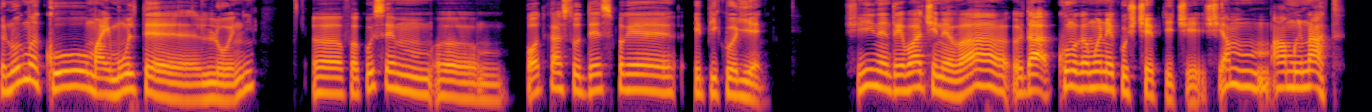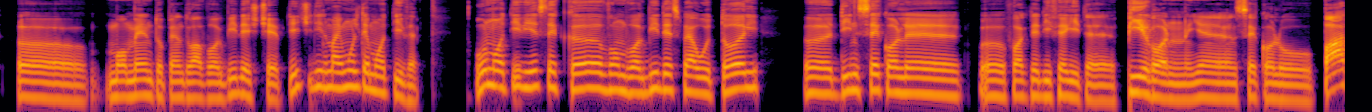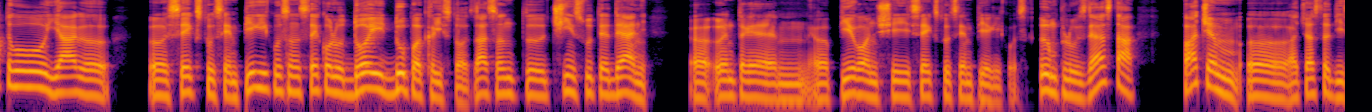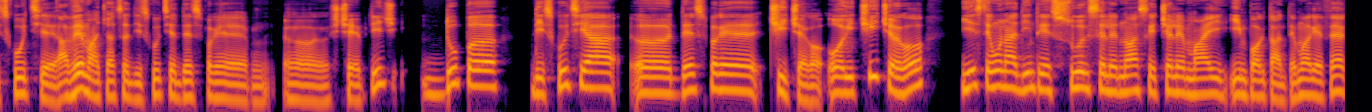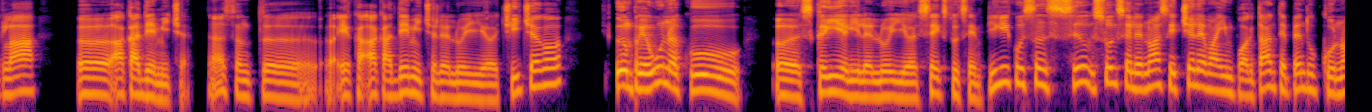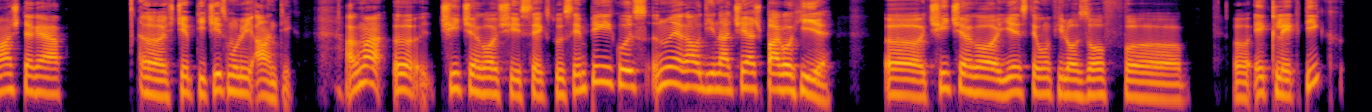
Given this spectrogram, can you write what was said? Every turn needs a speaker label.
Speaker 1: În urmă cu mai multe luni, uh, făcusem uh, podcastul despre epicurieni. Și ne întreba cineva, da, cum rămâne cu scepticii? Și am amânat uh, momentul pentru a vorbi de sceptici din mai multe motive. Un motiv este că vom vorbi despre autori uh, din secole uh, foarte diferite. Piron e în secolul 4, iar uh, Sextus Empiricus în secolul 2 după Hristos. Da? Sunt 500 de ani între Piron și Sextus Empiricus. În plus de asta, facem uh, această discuție, avem această discuție despre uh, sceptici după discuția uh, despre Cicero. Ori Cicero este una dintre sursele noastre cele mai importante. Mă refer la uh, academice. Da? Sunt uh, academicele lui uh, Cicero împreună cu uh, scrierile lui uh, Sextus Empiricus sunt sursele noastre cele mai importante pentru cunoașterea uh, scepticismului antic. Acum, uh, Cicero și Sextus Empiricus nu erau din aceeași parohie. Uh, Cicero este un filozof uh, eclectic,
